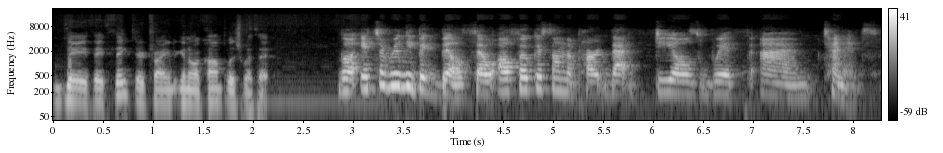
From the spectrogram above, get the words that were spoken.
they, they think they're trying to you know, accomplish with it. Well, it's a really big bill, so I'll focus on the part that deals with um, tenants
